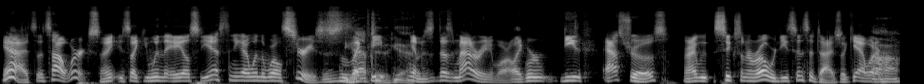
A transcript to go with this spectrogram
Yeah, it's that's how it works. Right? It's like you win the ALCS, then you got to win the World Series. This is You like have to, the- yeah. you know, this doesn't matter anymore. Like we're de- Astros, right? We, six in a row, we're desensitized. Like yeah, whatever. Uh-huh.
